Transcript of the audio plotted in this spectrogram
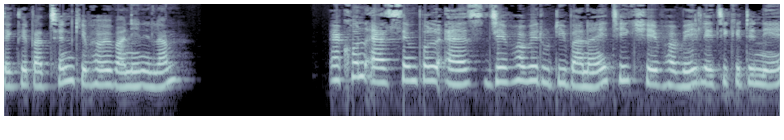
দেখতে পাচ্ছেন কীভাবে বানিয়ে নিলাম। এখন অ্যাজ সিম্পল অ্যাজ যেভাবে রুটি বানাই, ঠিক সেভাবে লেচি কেটে নিয়ে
